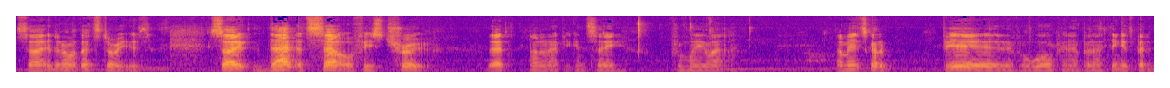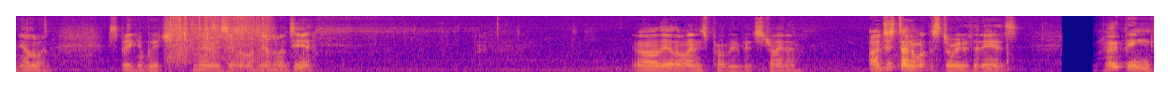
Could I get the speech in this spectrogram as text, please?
So I don't know what that story is. So that itself is true. That I don't know if you can see from where you are. I mean, it's got a bit of a warp in it, but I think it's better than the other one. Speaking of which, there is the other one. The other one's here. Oh, the other one is probably a bit straighter. I just don't know what the story with it is. I'm hoping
